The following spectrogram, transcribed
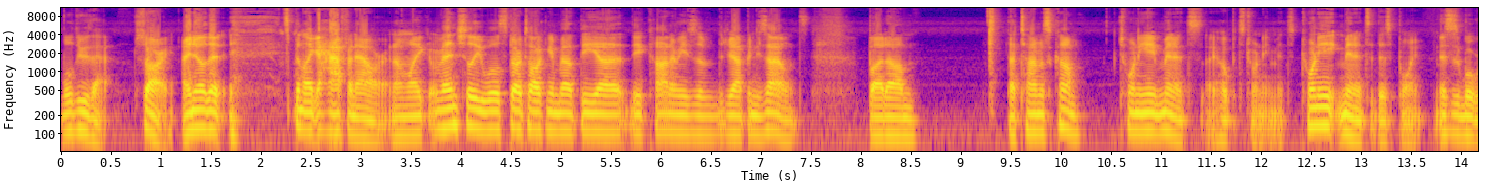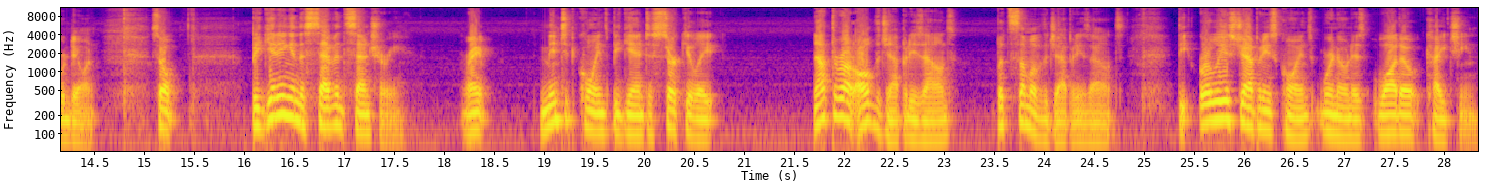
We'll do that. Sorry, I know that it's been like a half an hour, and I'm like eventually we'll start talking about the uh, the economies of the Japanese islands, but um, that time has come. 28 minutes. I hope it's 28 minutes. 28 minutes at this point. This is what we're doing. So, beginning in the 7th century, right, minted coins began to circulate not throughout all the Japanese islands, but some of the Japanese islands. The earliest Japanese coins were known as Wado Kaichin.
